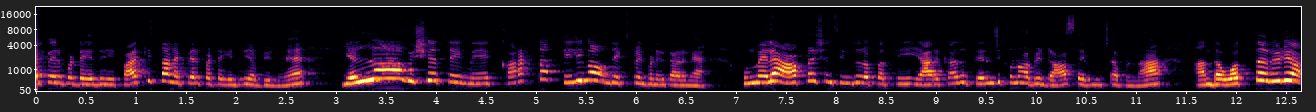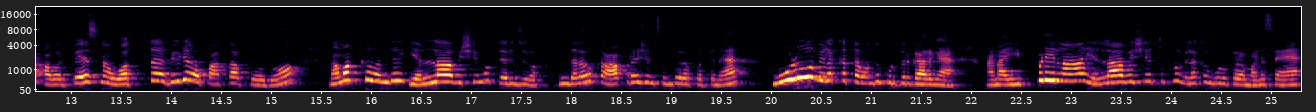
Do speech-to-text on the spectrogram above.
எப்பேற்பட்ட எதிரி? பாகிஸ்தான் எப்பேற்பட்ட எதிரி அப்படின்னு எல்லா விஷயத்தையுமே கரெக்டாக தெளிவாக வந்து எக்ஸ்பிளைன் பண்ணியிருக்காருங்க உண்மையிலே ஆப்ரேஷன் சிந்தூரை பற்றி யாருக்காவது தெரிஞ்சுக்கணும் அப்படின்ற ஆசை இருந்துச்சு அப்படின்னா அந்த ஒத்த வீடியோ அவர் பேசின ஒத்த வீடியோவை பார்த்தா போதும். நமக்கு வந்து எல்லா விஷயமும் தெரிஞ்சிடும் அந்த அளவுக்கு ஆப்ரேஷன் சிந்தூரை பற்றின முழு விளக்கத்தை வந்து கொடுத்துருக்காருங்க. ஆனால் இப்படிலாம் எல்லா விஷயத்துக்கும் விளக்கம் கொடுக்குற மனுஷன்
